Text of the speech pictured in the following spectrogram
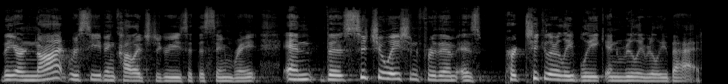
They are not receiving college degrees at the same rate. And the situation for them is particularly bleak and really, really bad.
